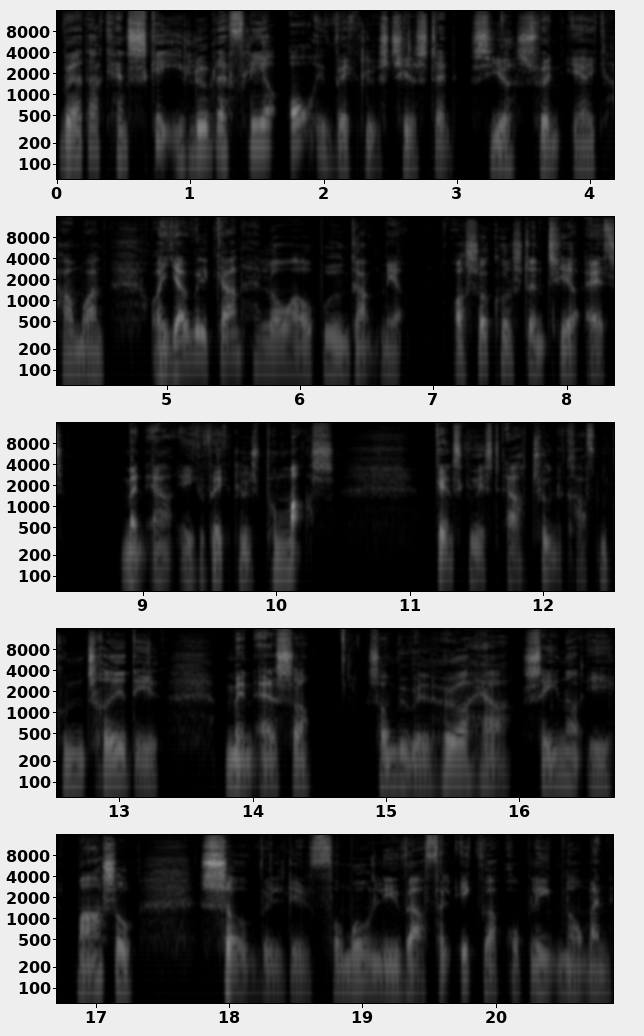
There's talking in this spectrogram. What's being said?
hvad der kan ske i løbet af flere år i vægtløs tilstand, siger Svend Erik Hamran, og jeg vil gerne have lov at afbryde en gang mere, og så konstatere, at man er ikke vægtløs på Mars. Ganske vist er tyngdekraften kun en tredjedel, men altså, som vi vil høre her senere i Marso, så vil det formodentlig i hvert fald ikke være et problem, når man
